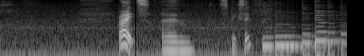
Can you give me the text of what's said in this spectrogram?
Right, um, speak soon.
